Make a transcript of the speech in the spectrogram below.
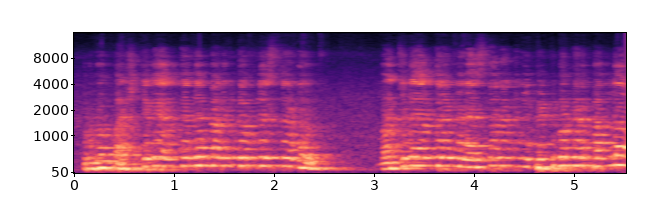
ఇప్పుడు నువ్వు ఫస్ట్గా వెళ్తేనే పనికి డబ్బులు ఇస్తాడు. మధ్యలో వెళ్తాడు నేను ఇస్తానంటే నువ్వు పెట్టుకుంటాడు పనిలో.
